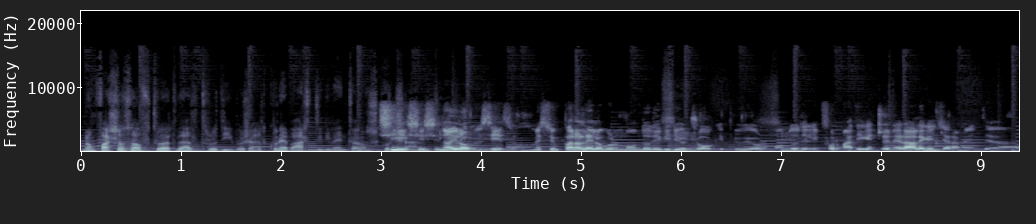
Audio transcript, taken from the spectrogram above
non faccio software d'altro tipo, cioè alcune parti diventano scoccianti. Sì, sì, sì, no, io l'ho sì, sì, ho messo in parallelo col mondo dei Sì. videogiochi più che col Sì. mondo dell'informatica in generale, che Mm. chiaramente ha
